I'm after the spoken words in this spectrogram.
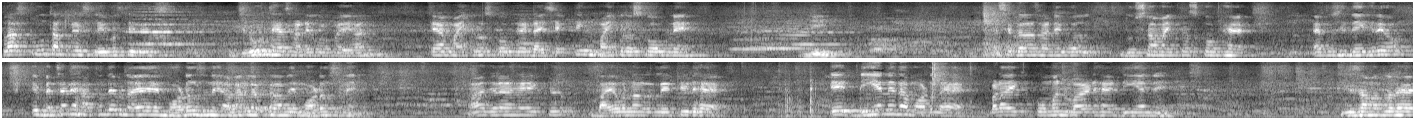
ਪਲੱਸ 2 ਤੱਕ ਦੇ ਸਿਲੇਬਸ ਦੇ ਵਿੱਚ ਜ਼ਰੂਰਤ ਹੈ ਸਾਡੇ ਕੋਲ ਪਏ ਹਨ। ਤੇ ਮਾਈਕਰੋਸਕੋਪ ਨੇ ਡਾਈਸੈਕਟਿੰਗ ਮਾਈਕਰੋਸਕੋਪ ਨੇ। ਜੀ। ਇਸੇ ਤਰ੍ਹਾਂ ਸਾਡੇ ਕੋਲ ਦੂਸਰਾ ਮਾਈਕਰੋਸਕੋਪ ਹੈ। ਇਹ ਤੁਸੀਂ ਦੇਖ ਰਹੇ ਹੋ ਇਹ ਬੱਚਿਆਂ ਦੇ ਹੱਥ ਦੇ ਬਣਾਏ ਮਾਡਲਸ ਨੇ ਅਲੱਗ-ਅਲੱਗ ਤਰ੍ਹਾਂ ਦੇ ਮਾਡਲਸ ਨੇ। ਆ ਜਿਹੜਾ ਹੈ ਇੱਕ ਬਾਇਓ ਨਾਲ ਰਿਲੇਟਡ ਹੈ। ਇਹ ਡੀਐਨਏ ਦਾ ਮਾਡਲ ਹੈ। ਬੜਾ ਇੱਕ ਕਾਮਨ ਵਰਡ ਹੈ ਡੀਐਨਏ ਜਿਸ ਦਾ ਮਤਲਬ ਹੈ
